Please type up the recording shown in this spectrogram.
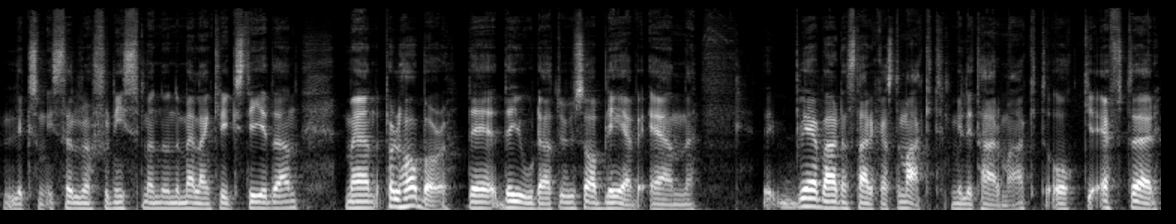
liksom isolationismen under mellankrigstiden. Men Pearl Harbor, det, det gjorde att USA blev en blev världens starkaste makt, militärmakt och efter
